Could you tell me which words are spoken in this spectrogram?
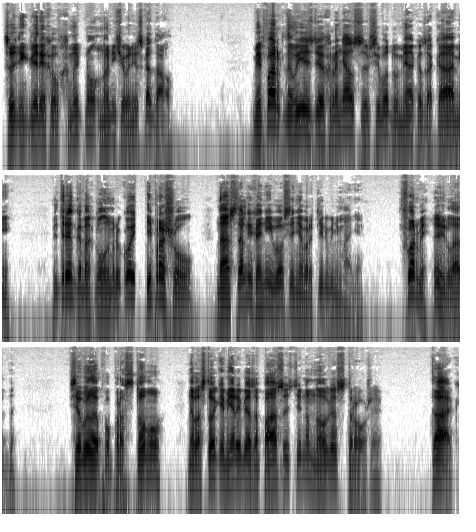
Сотник Верехов хмыкнул, но ничего не сказал. Медпарк на выезде охранялся всего двумя казаками. Ветренко махнул им рукой и прошел. На остальных они вовсе не обратили внимания. В форме? И ладно. Все было по-простому. На Востоке меры безопасности намного строже. Так,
